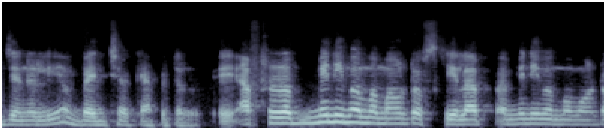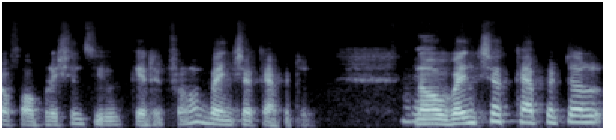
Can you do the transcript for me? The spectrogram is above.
generally a venture capital. Eh, after a minimum amount of scale up a minimum amount of operations you get it from a venture capital. Now venture capital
